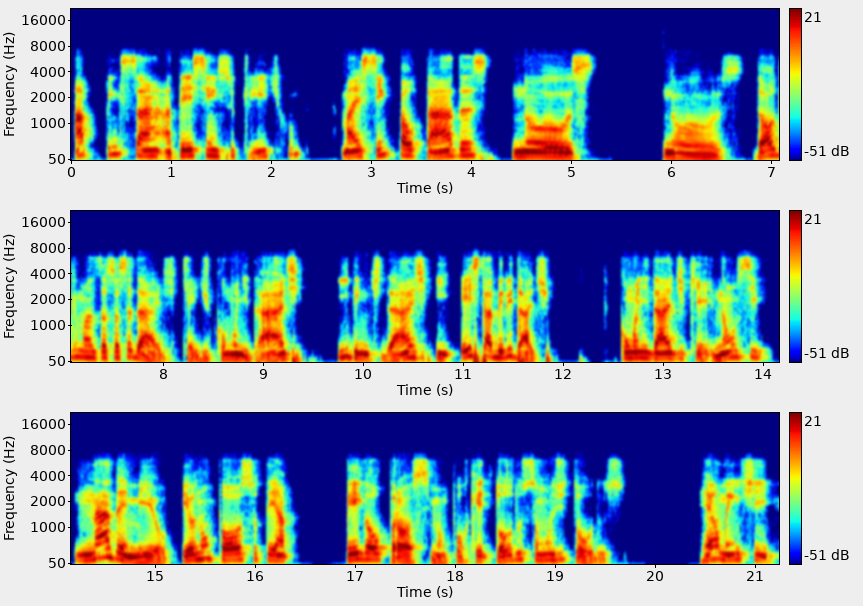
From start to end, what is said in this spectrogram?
a pensar, a ter senso crítico, mas sempre pautadas nos, nos dogmas da sociedade, que é de comunidade, identidade e estabilidade. Comunidade que não se nada é meu, eu não posso ter apego ao próximo, porque todos somos de todos. Realmente,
